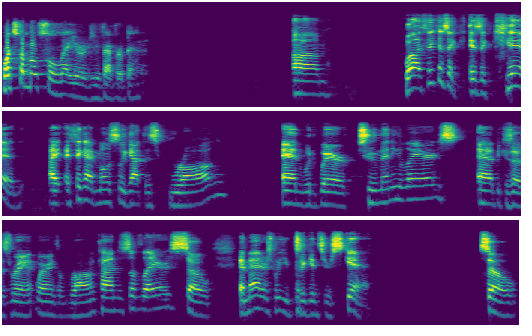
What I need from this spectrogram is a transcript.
What's the most layered you've ever been? Um, well, I think as a as a kid, I, I think I mostly got this wrong, and would wear too many layers uh, because I was wearing, wearing the wrong kinds of layers. So it matters what you put against your skin. So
